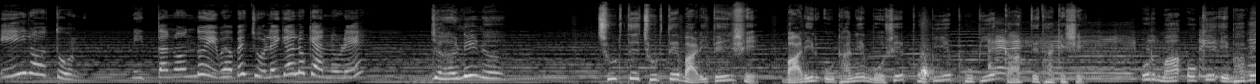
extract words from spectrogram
এই রতন নিত্যানন্দ এভাবে চলে গেল কেন রে? জানি না। ছুটতে ছুটতে বাড়িতে এসে বাড়ির উঠানে বসে ফুপিয়ে ফুপিয়ে কাঁদতে থাকে সে। ওর মা ওকে এভাবে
